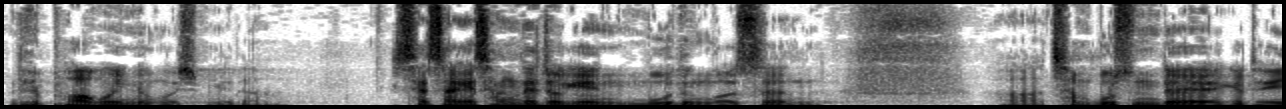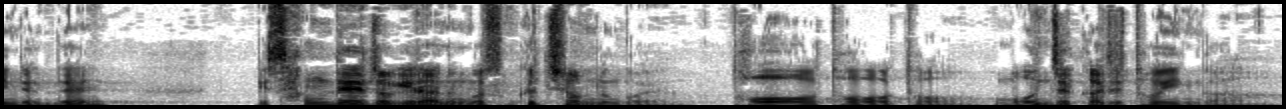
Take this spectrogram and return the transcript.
내포하고 있는 것입니다. 세상의 상대적인 모든 것은 아, 참 모순되게 돼 있는데 상대적이라는 것은 끝이 없는 거예요. 더, 더, 더. 그럼 언제까지 더인가?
